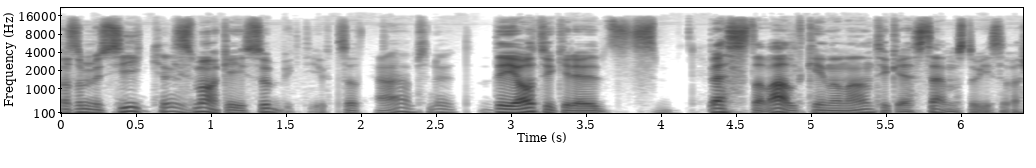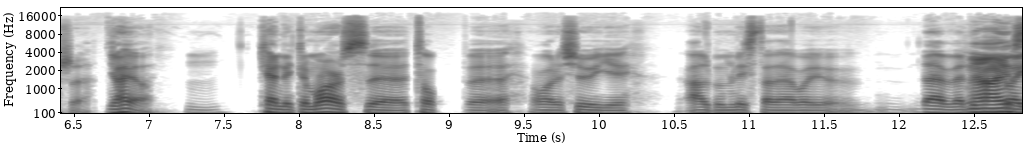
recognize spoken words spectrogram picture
Alltså musiksmak är ju subjektivt. Så att Ja, absolut. det jag tycker är bäst av allt kan någon annan tycka är sämst och vice versa. Ja, ja. Mm. Kendrick Lamars eh, topp, eh, vad var det, 20 albumlista där var ju, det är väl ett Ja, bra just det,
